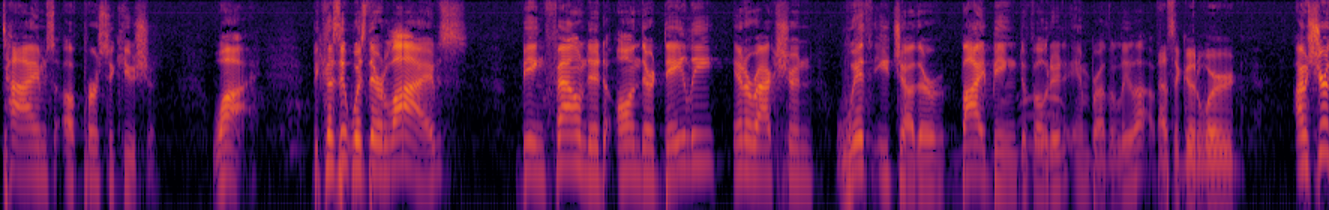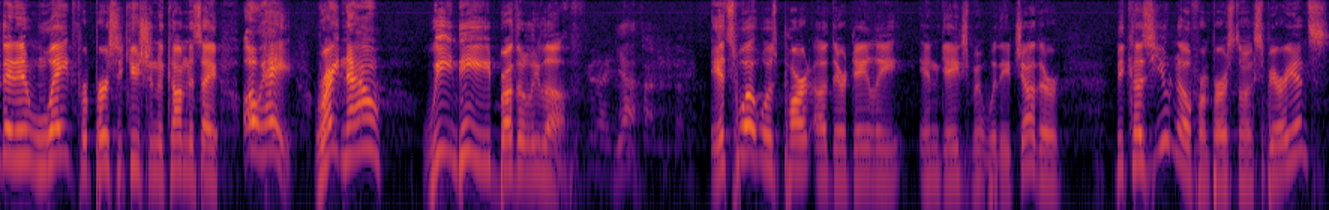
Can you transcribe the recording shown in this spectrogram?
times of persecution. Why? Because it was their lives being founded on their daily interaction with each other by being devoted in brotherly love. That's a good word. I'm sure they didn't wait for persecution to come to say, oh, hey, right now, we need brotherly love. Yeah. It's what was part of their daily engagement with each other because you know from personal experience,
